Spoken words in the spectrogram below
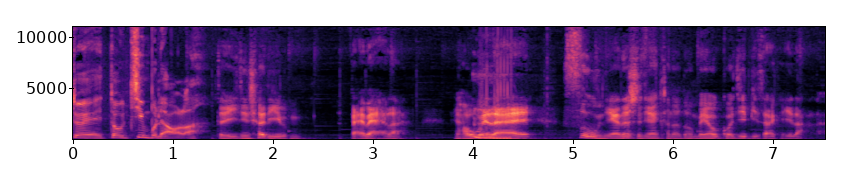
对，都进不了了。对，已经彻底拜拜了。然后未来四五年的时间，可能都没有国际比赛可以打了，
